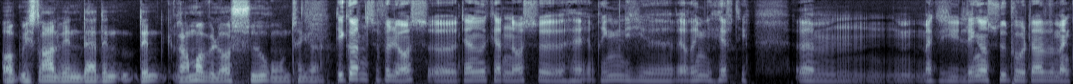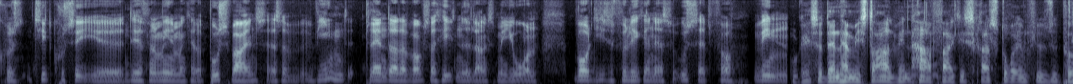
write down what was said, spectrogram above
Og Mistralvinden, der, den, den rammer vel også Sydrhone, tænker jeg? Det gør den selvfølgelig også. Øh, dernede kan den også øh, have rimelig, øh, være rimelig hæftig. Øhm, man kan sige, længere sydpå, der vil man kunne, tit kunne se øh, det her fænomen, man kalder bushvines, altså vinplanter, der vokser helt ned langs med jorden, hvor de selvfølgelig ikke er så udsat for vinden. Okay, så den her mistralvind har faktisk ret stor indflydelse på,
